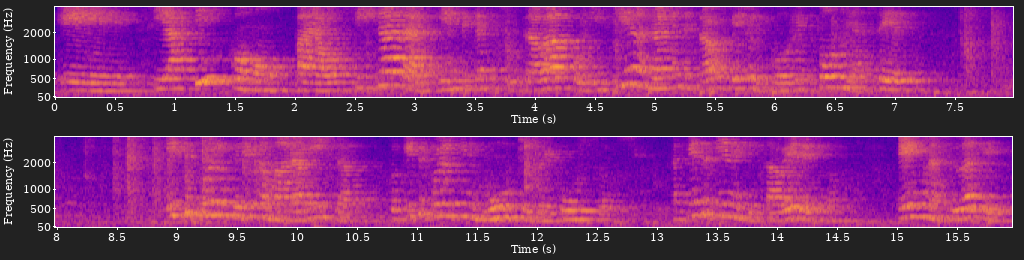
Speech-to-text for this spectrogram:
Eh, si así como para hostigar a la gente que hace su trabajo, hicieran realmente el trabajo que a ellos les corresponde hacer, este pueblo sería una maravilla, porque este pueblo tiene muchos recursos. La gente tiene que saber eso. Es una ciudad que,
